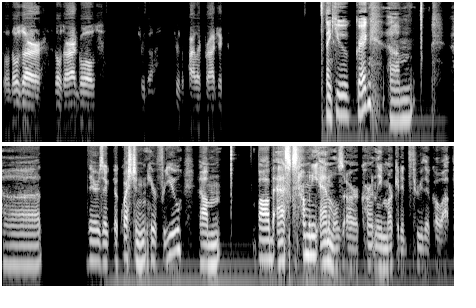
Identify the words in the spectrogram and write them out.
So those are those are our goals through the through the pilot project. Thank you, Greg. Um, uh, there's a, a, question here for you. Um, Bob asks, how many animals are currently marketed through the co-op?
